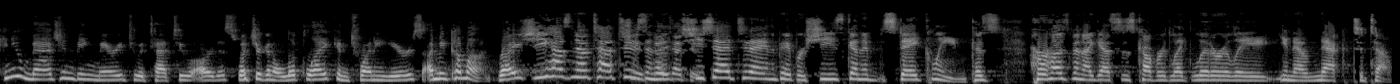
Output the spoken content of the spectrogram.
Can you imagine being married to a tattoo artist? What you're going to look like in 20 years? I mean, come on, right? She has no tattoos, and no tattoos. she said today in the paper she's going to stay clean because her husband, I guess, is covered like literally, you know, neck to toe.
